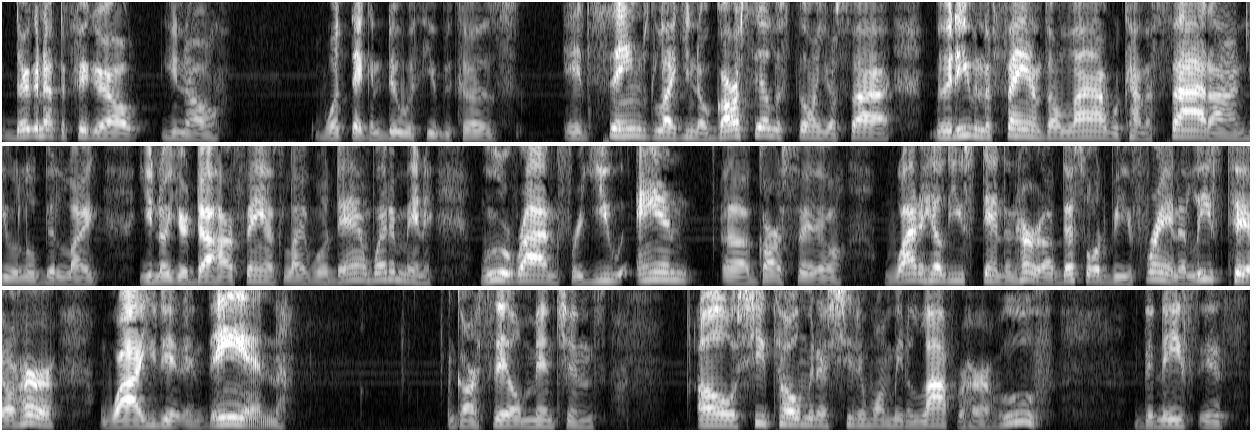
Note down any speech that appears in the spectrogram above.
they're going to have to figure out, you know, what they can do with you because it seems like, you know, Garcelle is still on your side, but even the fans online were kind of side eyeing you a little bit like, you know, your diehard fans like, well, damn, wait a minute we were riding for you and uh, Garcelle. Why the hell are you standing her up? That's supposed to be your friend. At least tell her why you didn't. And then Garcelle mentions, "Oh, she told me that she didn't want me to lie for her." Ooh, Denise, it's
